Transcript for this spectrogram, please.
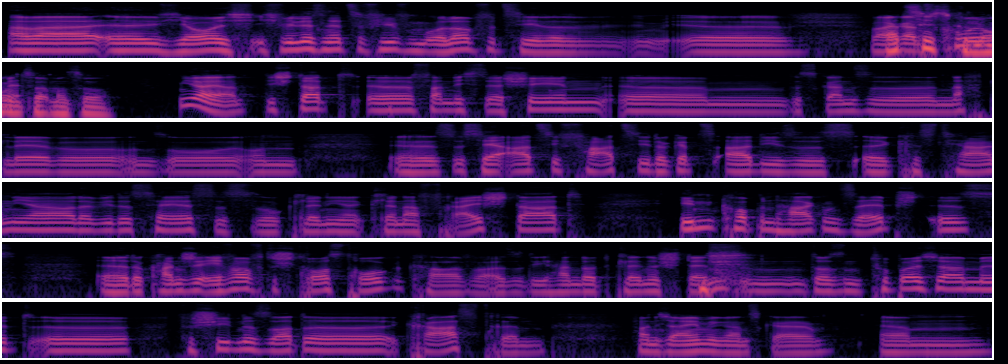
aber äh, ja, ich, ich will jetzt nicht so viel vom Urlaub erzählen. Äh, war Hat ganz cool. gelohnt, sagen wir so. Ja, ja, die Stadt äh, fand ich sehr schön, ähm, das ganze Nachtleben und so und äh, es ist sehr arzi-fazi, da gibt es auch dieses äh, Christiania oder wie das heißt, das ist so kleiner, kleiner Freistaat in Kopenhagen selbst ist. Äh, da kannst du einfach auf der Straße Droge kaufen, also die haben dort kleine Stände und da sind Tuppercher mit äh, verschiedene Sorte Gras drin. Fand ich irgendwie ganz geil. Ähm,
